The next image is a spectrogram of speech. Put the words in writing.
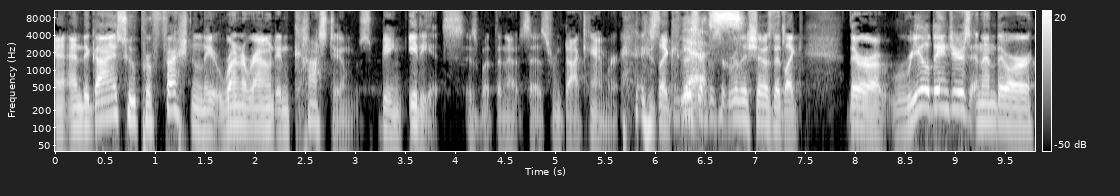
and, and the guys who professionally run around in costumes, being idiots, is what the note says from Doc Hammer. He's like, this Yes. episode really shows that like there are real dangers and then there are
